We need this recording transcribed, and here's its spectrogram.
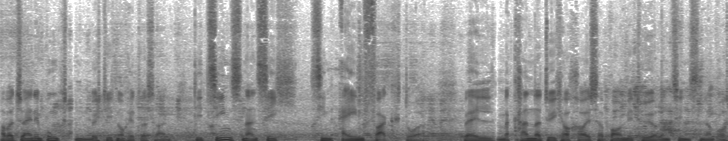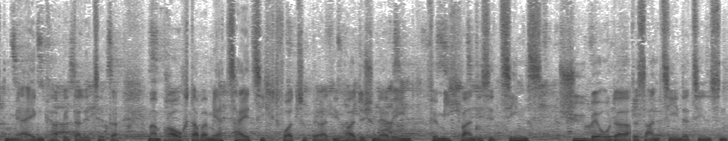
Aber zu einem Punkt möchte ich noch etwas sagen. Die Zinsen an sich sind ein Faktor, weil man kann natürlich auch Häuser bauen mit höheren Zinsen, dann braucht man mehr Eigenkapital etc. Man braucht aber mehr Zeit, sich vorzubereiten. Ich heute schon erwähnt, für mich waren diese Zinsschübe oder das Anziehen der Zinsen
